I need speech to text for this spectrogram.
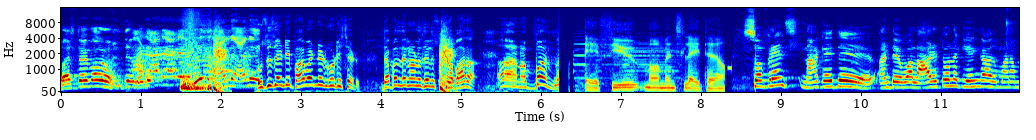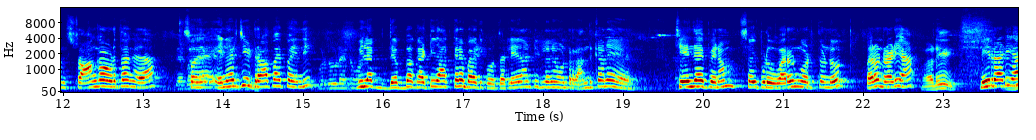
బస్ ఆనే ఉసుదండి పాబడినట్టు కొట్టేశాడు. దెబ్బలు తినాలో తెలుస్తున్నా బాధ. ఆ నబ్బా. A few moments later. So friends నాకైతే అంటే వాళ్ళు ఆడేటోళ్ళకి ఏం కాదు మనం స్ట్రాంగ్గా కొడతాం కదా. సో ఎనర్జీ డ్రాప్ అయిపోయింది. వీళ్ళకి దెబ్బ గట్టి తాకితేనే బయటికి పోతారు. లేదంటే ఇళ్ళనే ఉంటారు. అందుకనే చేంజ్ అయిపోయినాం. సో ఇప్పుడు వరుణ్ కొడుతుండు. వరుణ్ రెడీయా రెడీ మీరు రెడీయా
